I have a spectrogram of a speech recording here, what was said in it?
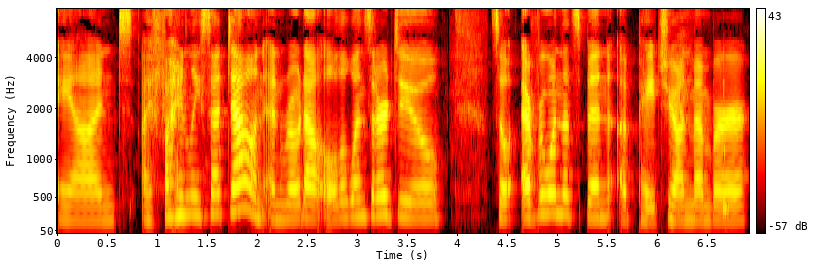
and i finally sat down and wrote out all the ones that are due. So everyone that's been a patreon member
